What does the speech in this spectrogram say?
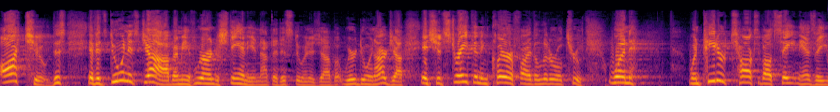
ought to, this, if it's doing its job, I mean, if we're understanding it, not that it's doing its job, but we're doing our job, it should strengthen and clarify the literal truth. When, when Peter talks about Satan as a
